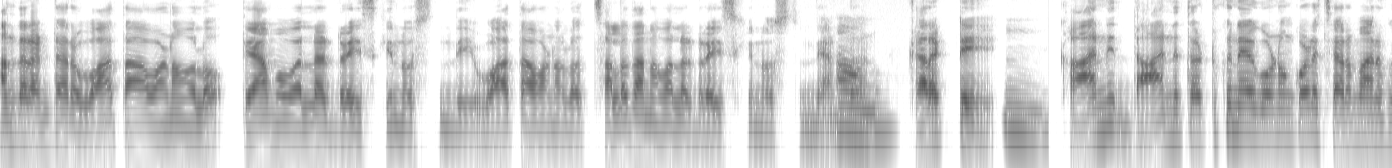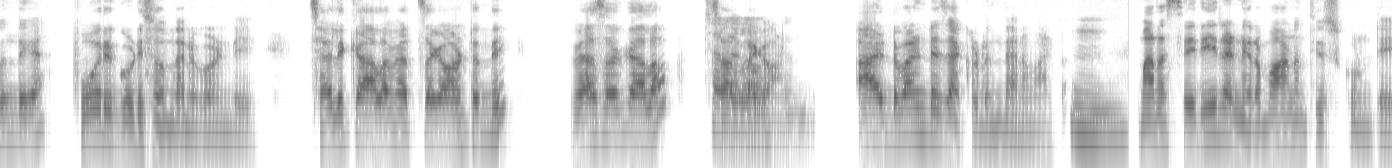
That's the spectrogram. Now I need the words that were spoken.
అందరు అంటారు వాతావరణంలో తేమ వల్ల డ్రై స్కిన్ వస్తుంది వాతావరణంలో చల్లదనం వల్ల డ్రై స్కిన్ వస్తుంది అంటారు. కరెక్టే. కానీ దాన్ని తట్టుకునే గుణం కూడా చర్మానికి ఉందిగా. పూరి గుడిసి ఉందనుకోండి చలికాలం వెచ్చగా ఉంటుంది వేసవకాలం చల్లగా ఉంటుంది. ఆ అడ్వాంటేజ్ అక్కడ ఉంది అనమాట మన శరీర నిర్మాణం తీసుకుంటే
